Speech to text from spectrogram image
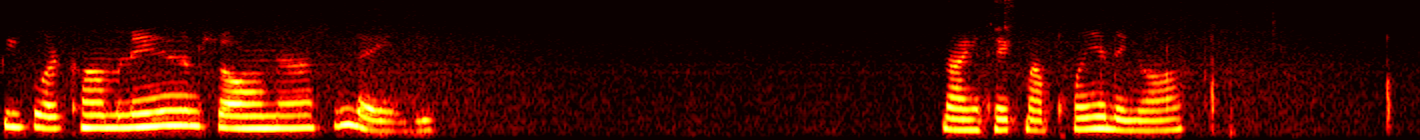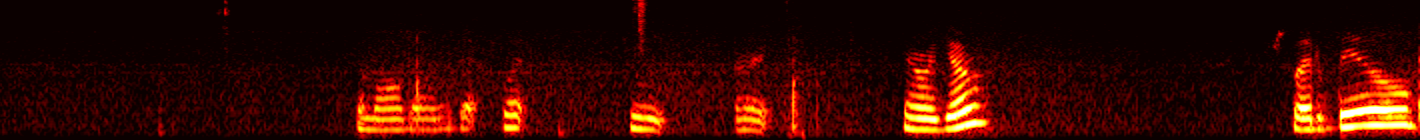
People are coming in, all nice and dandy. Now I can take my planning off. Come all down that. What? Alright. There we go. Just let it build.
